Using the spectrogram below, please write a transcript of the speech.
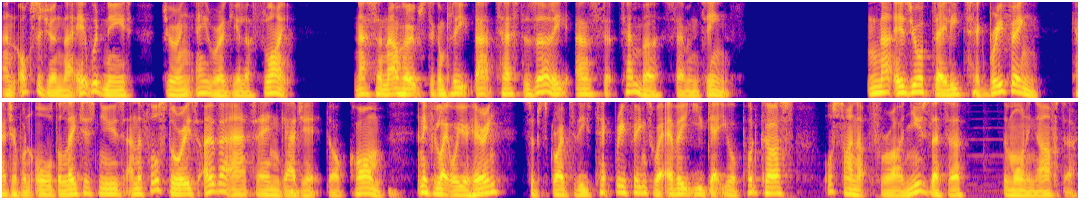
and oxygen that it would need during a regular flight. NASA now hopes to complete that test as early as September 17th. And that is your daily tech briefing. Catch up on all the latest news and the full stories over at engadget.com. And if you like what you're hearing, subscribe to these tech briefings wherever you get your podcasts or sign up for our newsletter the morning after.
